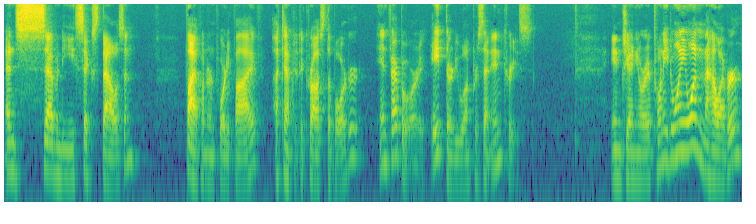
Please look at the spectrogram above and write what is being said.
and 76,545 attempted to cross the border in February, a 31% increase. In January of 2021, however,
